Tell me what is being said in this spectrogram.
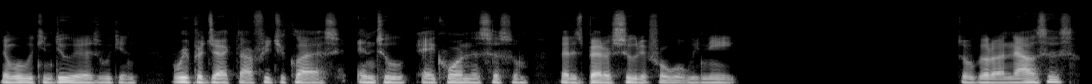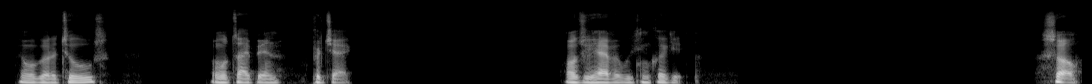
then what we can do is we can reproject our feature class into a coordinate system that is better suited for what we need. So we'll go to analysis, then we'll go to tools, and we'll type in project. Once we have it, we can click it. So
